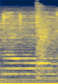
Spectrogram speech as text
no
